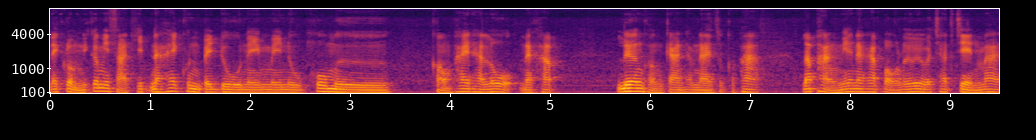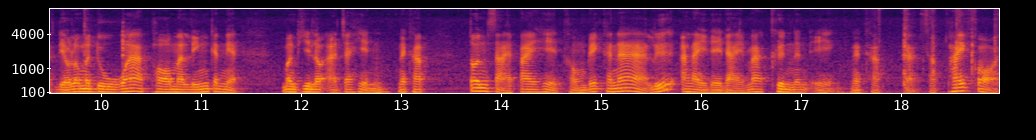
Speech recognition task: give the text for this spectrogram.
ในกลุ่มนี้ก็มีสาธิตนะให้คุณไปดูในเมนูคู่มือของไพ่ทาโร่นะครับ เรื่องของการทำนายสุขภาพ และผังเนี่ยนะครับบอกเลยว่าชัดเจนมาก เดี๋ยวเรามาดูว่าพอมาลิงก์กันเนี่ยบางทีเราอาจจะเห็นนะครับ ต้นสายปลายเหตุของเบรกคนาหรืออะไรใด ๆ มากขึ้นนั่นเองนะครับสับไพ่ก่อน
